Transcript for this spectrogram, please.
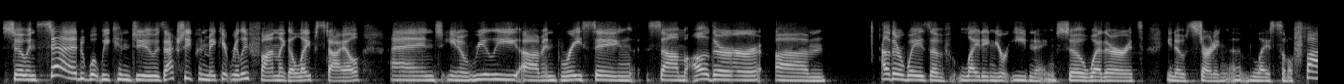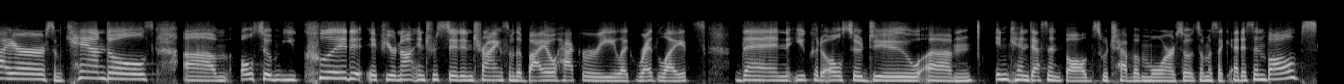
So instead, what we can do is actually can make it really fun, like a lifestyle, and you know, really um, embracing some other um, other ways of lighting your evening. So whether it's you know starting a nice little fire, some candles. Um, also, you could, if you're not interested in trying some of the biohackery like red lights, then you could also do um, incandescent bulbs, which have a more so it's almost like Edison bulbs,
